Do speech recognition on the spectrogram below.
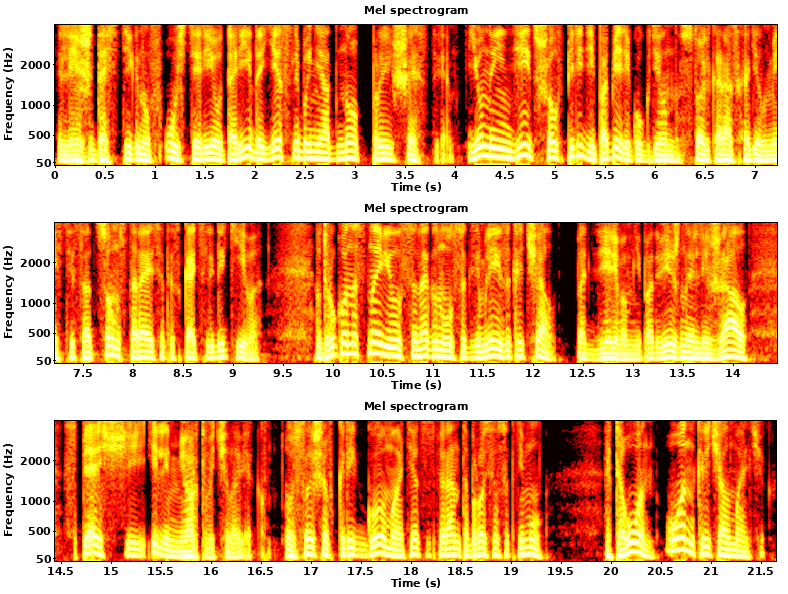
лишь достигнув устья Рио-Тарида, если бы не одно происшествие. Юный индейец шел впереди по берегу, где он столько раз ходил вместе с отцом, стараясь отыскать следы Кива. Вдруг он остановился, нагнулся к земле и закричал. Под деревом неподвижно лежал спящий или мертвый человек. Услышав крик Гома, отец аспиранта бросился к нему. «Это он! Он!» — кричал мальчик.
